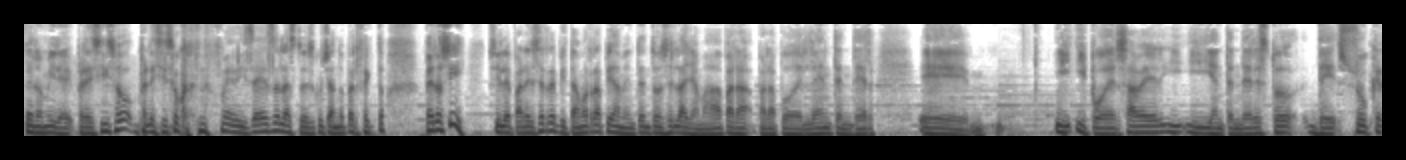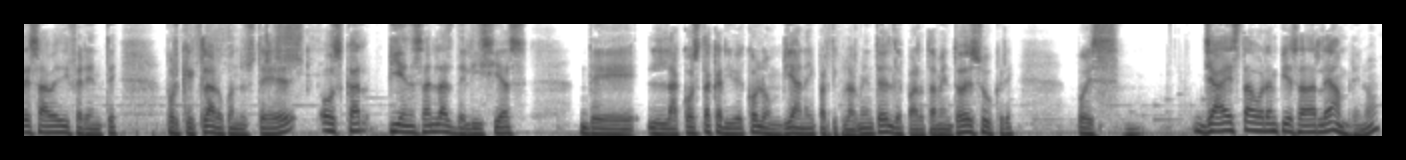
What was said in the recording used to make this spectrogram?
Pero mire, preciso, preciso cuando me dice eso, la estoy escuchando perfecto. Pero sí, si le parece, repitamos rápidamente entonces la llamada para, para poderle entender eh, y, poder saber y, entender esto de Sucre sabe diferente, porque claro, cuando usted, Oscar, piensa en las delicias de la costa caribe colombiana y particularmente del departamento de Sucre, pues ya a esta hora empieza a darle hambre, ¿no?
